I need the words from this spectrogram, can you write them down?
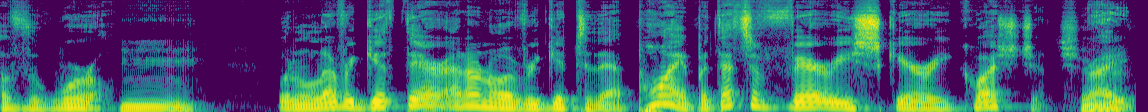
of the world? Mm. Will it ever get there? I don't know. Ever get to that point? But that's a very scary question, Sure. right?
